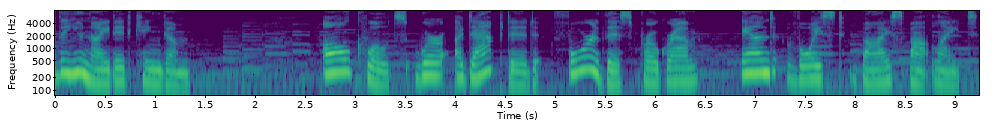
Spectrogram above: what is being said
the United Kingdom. All quotes were adapted for this program and voiced by Spotlight.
